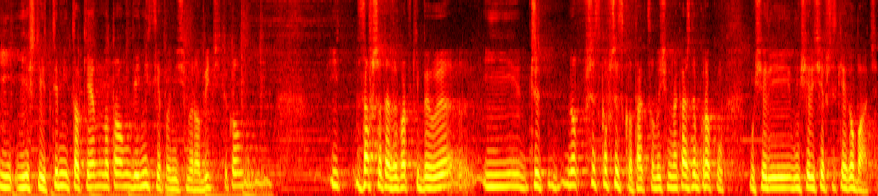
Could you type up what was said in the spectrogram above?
I jeśli tym tokiem, no to mówię, nic nie powinniśmy robić, tylko i zawsze te wypadki były i czy, no wszystko, wszystko, tak, co byśmy na każdym kroku musieli, musieli się wszystkiego bać.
